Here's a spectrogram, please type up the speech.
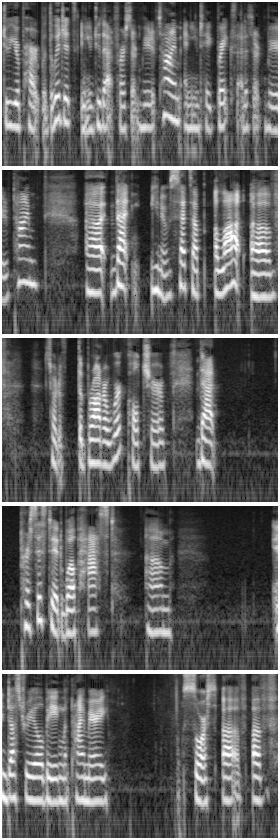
do your part with the widgets and you do that for a certain period of time and you take breaks at a certain period of time uh, that you know sets up a lot of sort of the broader work culture that persisted well past um, industrial being the primary source of of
